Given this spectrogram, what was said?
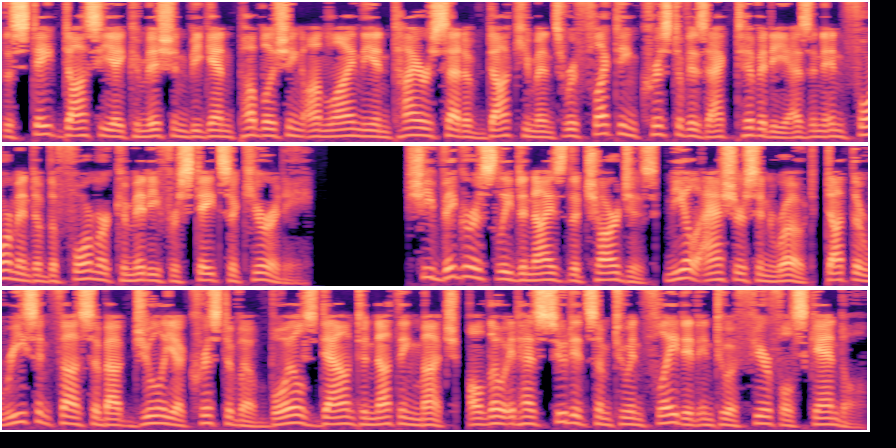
the State Dossier Commission began publishing online the entire set of documents reflecting Kristeva's activity as an informant of the former Committee for State Security. She vigorously denies the charges. Neil Ascherson wrote, The recent fuss about Julia Kristeva boils down to nothing much, although it has suited some to inflate it into a fearful scandal.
